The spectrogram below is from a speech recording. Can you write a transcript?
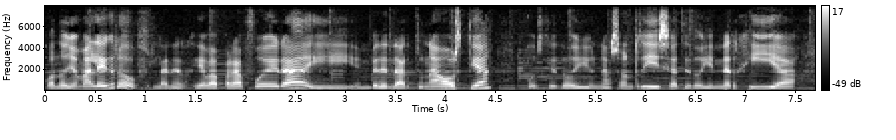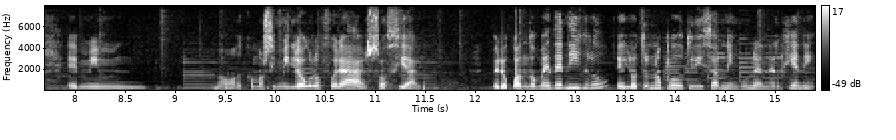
Cuando yo me alegro, pues, la energía va para afuera y en vez de darte una hostia, pues te doy una sonrisa, te doy energía. ¿no? Es como si mi logro fuera social. Pero cuando me denigro, el otro no puede utilizar ninguna energía, ni,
